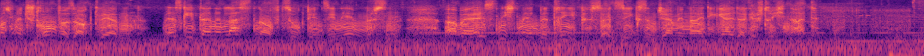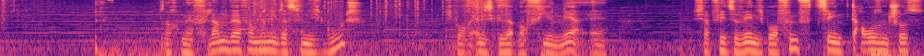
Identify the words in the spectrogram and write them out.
muss mit Strom versorgt werden. Es gibt einen Lastenaufzug, den Sie nehmen müssen. Aber er ist nicht mehr in Betrieb, seit Six und Gemini die Gelder gestrichen hat. Noch mehr Flammenwerfer-Muni, das finde ich gut. Ich brauche ehrlich gesagt noch viel mehr, ey. Ich habe viel zu wenig. Ich brauche 15.000 Schuss.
